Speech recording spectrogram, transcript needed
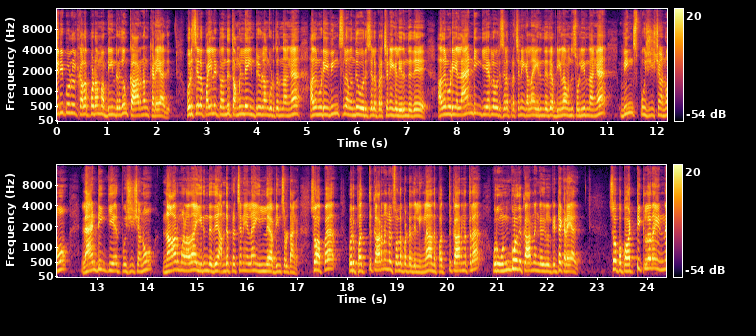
எரிபொருள் கலப்படம் அப்படின்றதும் காரணம் கிடையாது. ஒரு சில பைலட் வந்து தமிழ்லேயே இன்டர்வியூலாம் கொடுத்துருந்தாங்க. அதனுடைய விங்ஸில் வந்து ஒரு சில பிரச்சனைகள் இருந்தது. அதனுடைய லேண்டிங் கியரில் ஒரு சில பிரச்சனைகள்லாம் இருந்தது அப்படின்லாம் வந்து சொல்லியிருந்தாங்க. விங்ஸ் பொசிஷனும் லேண்டிங் கியர் பொசிஷனும் நார்மலாக தான் இருந்தது. அந்த பிரச்சனையெல்லாம் இல்லை அப்படின்னு சொல்லிட்டாங்க. ஸோ அப்போ ஒரு பத்து காரணங்கள் சொல்லப்பட்டது இல்லைங்களா? அந்த பத்து காரணத்தில் ஒரு ஒன்பது காரணங்கள் கிட்ட கிடையாது. ஸோ இப்போ பர்டிகுலராக என்ன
